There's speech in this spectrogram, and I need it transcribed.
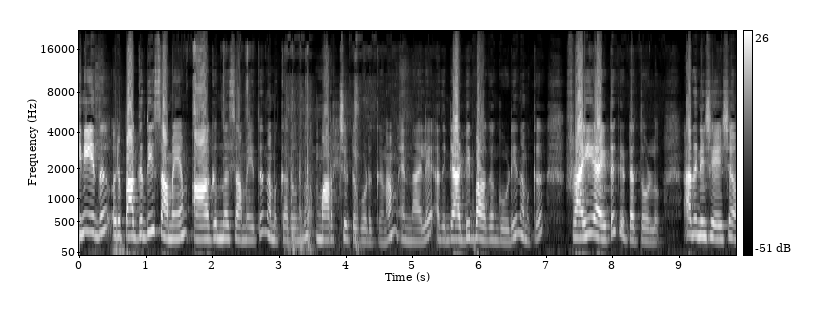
ഇനി ഇത് ഒരു പകുതി സമയം ആകുന്ന സമയത്ത് നമുക്കതൊന്ന് മറിച്ചിട്ട് കൊടുക്കണം. എന്നാലേ അതിന്റെ അടിഭാഗം കൂടി നമുക്ക് ഫ്രൈ ആയിട്ട് കിട്ടത്തുള്ളൂ. അതിനുശേഷം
